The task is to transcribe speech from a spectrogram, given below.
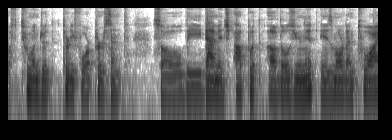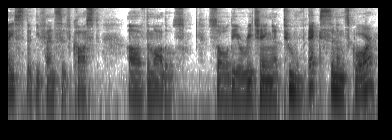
of 234%. So the damage output of those units is more than twice the defensive cost of the models. So they're reaching a two excellent score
